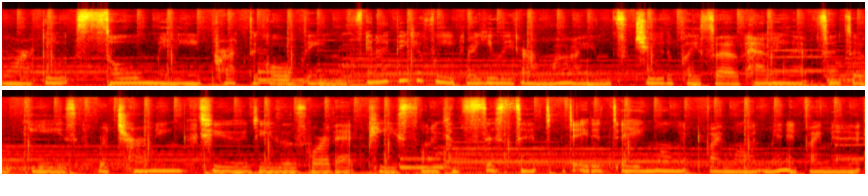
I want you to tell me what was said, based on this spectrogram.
more through so many practical things. And I think if we regulate our minds to the place of having that sense of ease, returning to Jesus for that peace on a consistent day to day, moment by moment, minute by minute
